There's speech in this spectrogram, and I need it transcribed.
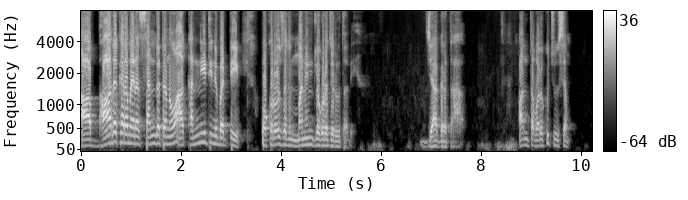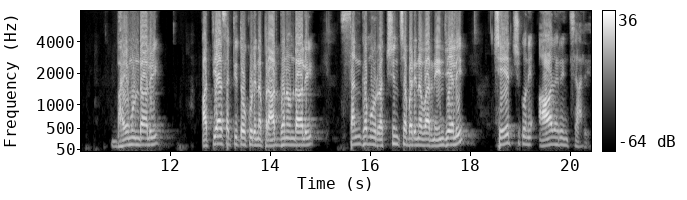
ఆ బాధకరమైన సంఘటన ఆ కన్నీటిని బట్టి ఒకరోజు అది మన ఇంట్లో కూడా జరుగుతుంది. జాగ్రత్త. అంతవరకు చూసాం భయం ఉండాలి అత్యాసక్తితో కూడిన ప్రార్థన ఉండాలి సంఘము రక్షించబడిన వారిని ఏం చేయాలి? చేర్చుకొని ఆదరించాలి.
